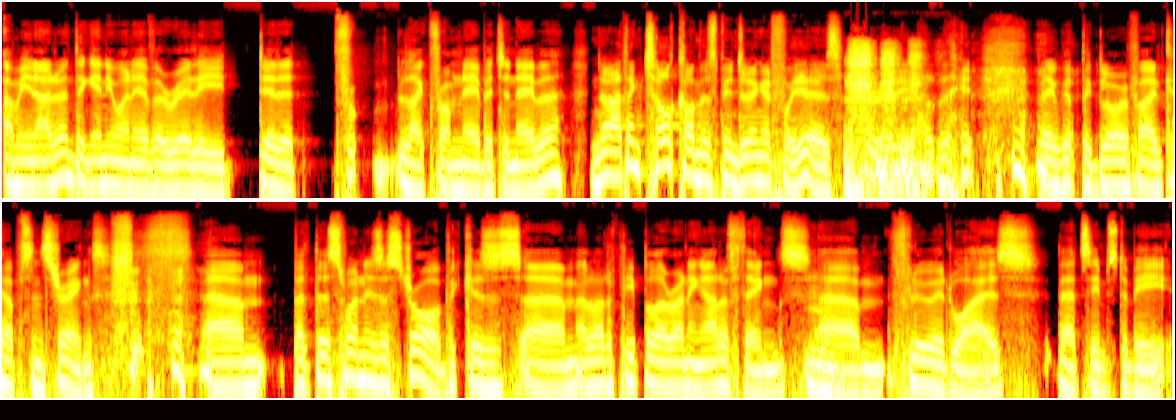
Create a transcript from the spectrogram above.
I mean, I don't think anyone ever really did it fr- like from neighbor to neighbor. No, I think Telkom has been doing it for years. really. they, they've got the glorified cups and strings. Um, but this one is a straw because um, a lot of people are running out of things um, fluid wise. That seems to be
